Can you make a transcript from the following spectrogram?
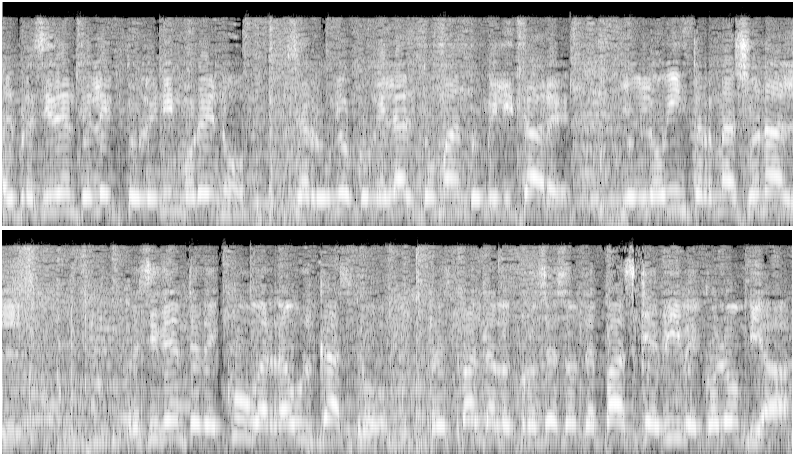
El presidente electo Lenín Moreno se reunió con el alto mando militar y en lo internacional. Presidente de Cuba, Raúl Castro, respalda los procesos de paz que vive Colombia.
